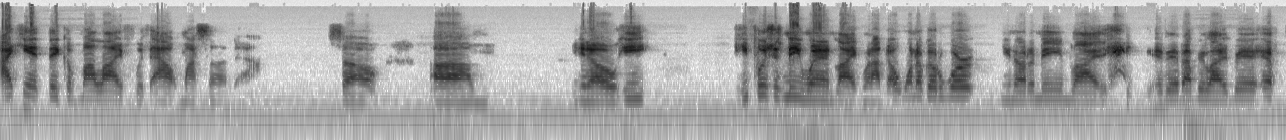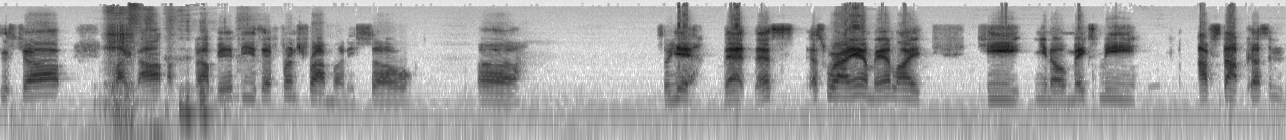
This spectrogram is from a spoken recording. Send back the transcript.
i can't think of my life without my son now. So um you know he he pushes me when like when i don't want to go to work you know what i mean? Like and then i'll be like man f this job. Like nah, nah ben needs that french fry money. So uh so yeah that that's that's where i am man. Like he you know makes me i've stopped cussing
